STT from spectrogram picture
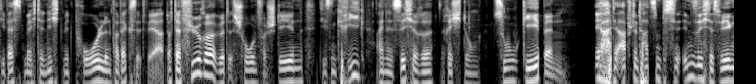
die Westmächte nicht mit Polen verwechselt werden. Doch der Führer wird es schon verstehen, diesen Krieg eine sichere Richtung zu geben. Ja, der Abschnitt hat es ein bisschen in sich, deswegen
